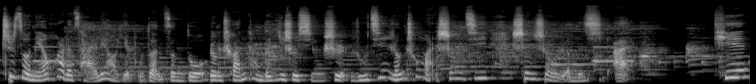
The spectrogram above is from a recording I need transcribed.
制作年画的材料也不断增多，这传统的艺术形式如今仍充满生机，深受人们喜爱。贴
